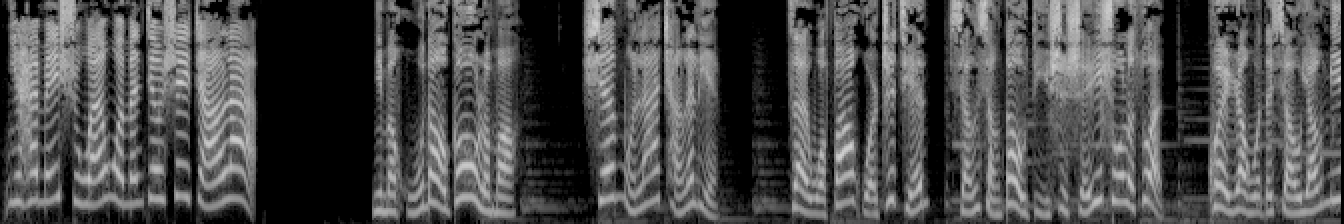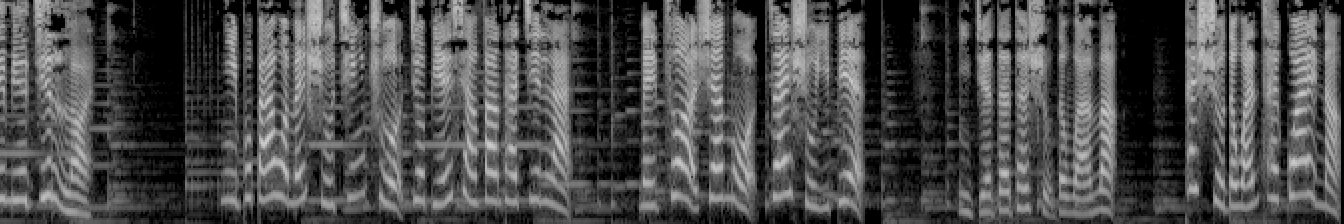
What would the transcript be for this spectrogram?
你还没数完，我们就睡着了。你们胡闹够了吗？”山姆拉长了脸。在我发火之前，想想到底是谁说了算？快让我的小羊咩咩进来！你不把我们数清楚，就别想放它进来。没错，山姆，再数一遍。你觉得他数得完吗？他数得完才怪呢。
